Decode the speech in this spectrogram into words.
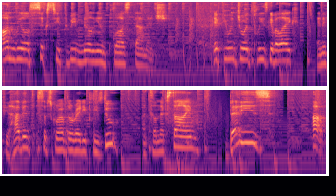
Unreal 63 million plus damage. If you enjoyed, please give a like. And if you haven't subscribed already, please do. Until next time, Benny's out.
